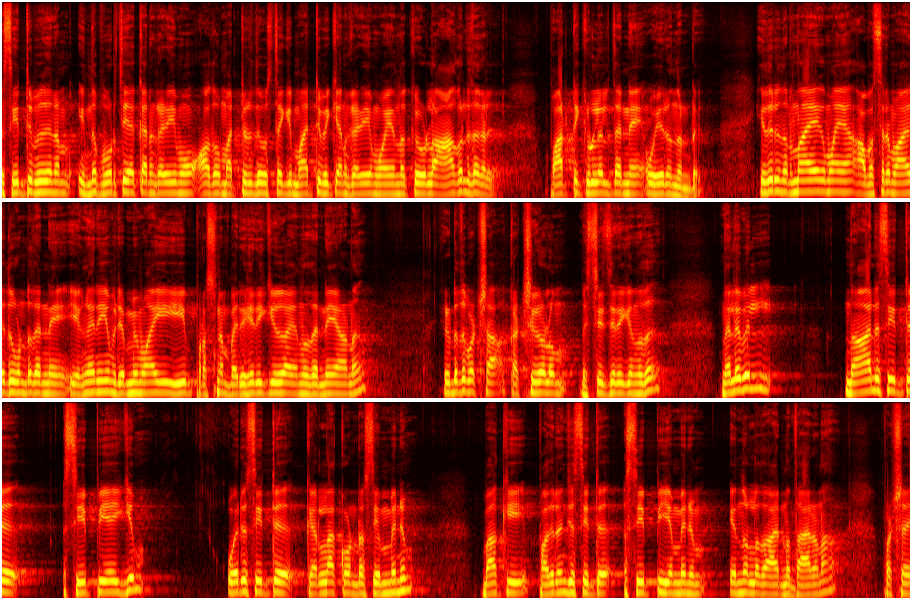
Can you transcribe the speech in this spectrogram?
സീറ്റ് വിഭജനം ഇന്ന് പൂർത്തിയാക്കാൻ കഴിയുമോ അതോ മറ്റൊരു ദിവസത്തേക്ക് മാറ്റിവെക്കാൻ കഴിയുമോ എന്നൊക്കെയുള്ള ആകുലതകൾ പാർട്ടിക്കുള്ളിൽ തന്നെ ഉയരുന്നുണ്ട്. ഇതൊരു നിർണായകമായ അവസരമായതുകൊണ്ട് തന്നെ എങ്ങനെയും രമ്യമായി ഈ പ്രശ്നം പരിഹരിക്കുക എന്ന് തന്നെയാണ് ഇടതുപക്ഷ കക്ഷികളും നിശ്ചയിച്ചിരിക്കുന്നത്. നിലവിൽ നാല് സീറ്റ് സി പി ഐക്കും ഒരു സീറ്റ് കേരള കോൺഗ്രസ് എമ്മിനും ബാക്കി പതിനഞ്ച് സീറ്റ് സി പി എമ്മിനും എന്നുള്ളതായിരുന്നു ധാരണ. പക്ഷേ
